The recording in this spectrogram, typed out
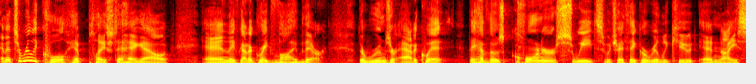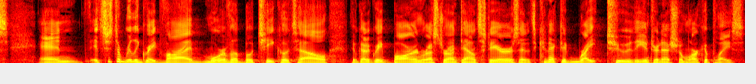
And it's a really cool, hip place to hang out. And they've got a great vibe there. The rooms are adequate. They have those corner suites, which I think are really cute and nice. And it's just a really great vibe, more of a boutique hotel. They've got a great bar and restaurant downstairs, and it's connected right to the international marketplace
